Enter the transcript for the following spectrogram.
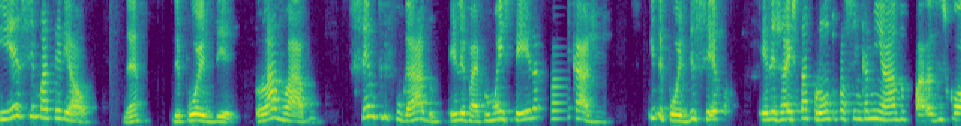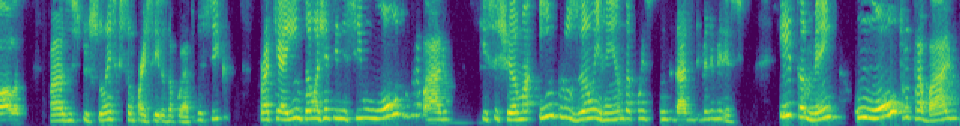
e esse material, né, depois de lavado, centrifugado, ele vai para uma esteira para secagem. E depois de seco, ele já está pronto para ser encaminhado para as escolas, para as instituições que são parceiras da Projeto Recicla, para que aí, então, a gente inicie um outro trabalho que se chama Inclusão e Renda com Entidades de Benemerência. E também um outro trabalho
